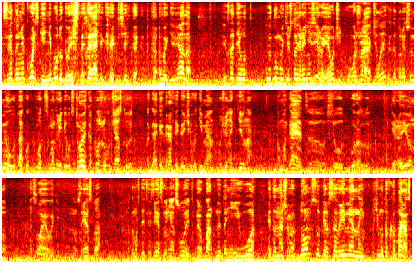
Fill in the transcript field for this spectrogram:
Свято-Никольский, не буду говорить, что это Рафик Авагимяна. И, кстати, вот вы думаете, что я иронизирую, я очень уважаю человека, который сумел вот так вот, вот, смотрите, вот стройка тоже участвует, Агака Графикович Авагимян, очень активно помогает э, вот городу и району осваивать ну, средства Потому что если средства не освоить, Сбербанк, ну это не его, это наш роддом суперсовременный. Почему-то в Хабаровск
